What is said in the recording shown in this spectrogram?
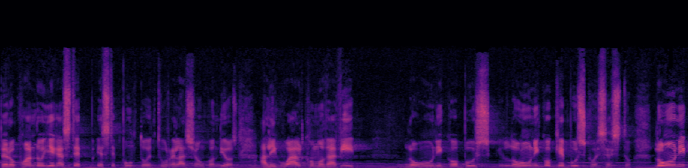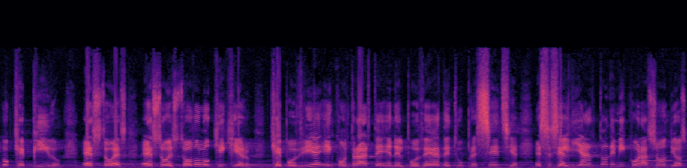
Pero cuando llega este, este punto en tu relación con Dios, al igual como David, lo único, lo único que busco es esto. Lo único que pido, esto es, esto es todo lo que quiero, que podría encontrarte en el poder de tu presencia. Ese es el llanto de mi corazón, Dios.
